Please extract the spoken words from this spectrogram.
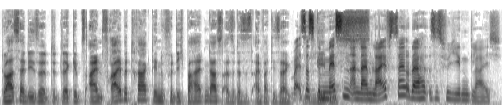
du hast ja diese, da gibt es einen Freibetrag, den du für dich behalten darfst. Also das ist einfach dieser. Aber ist das Lebens- gemessen an deinem Lifestyle oder ist es für jeden gleich?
